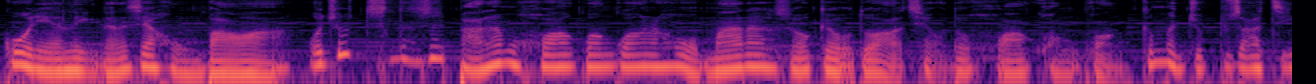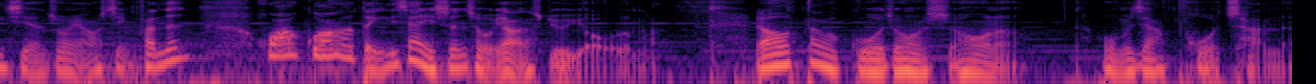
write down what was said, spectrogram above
过年领的那些红包啊，我就真的是把他们花光光。然后我妈那个时候给我多少钱，我都花光光，根本就不知道金钱的重要性。反正花光了，等一下你伸手要就有了嘛。然后到了国中的时候呢，我们家破产了，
